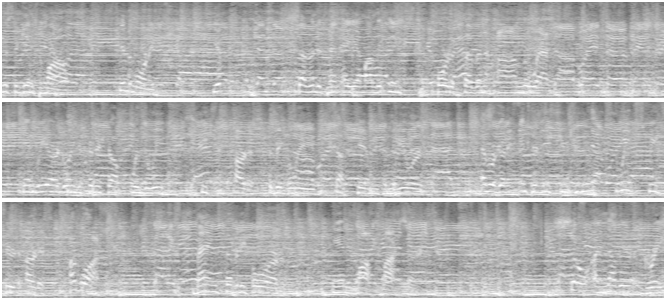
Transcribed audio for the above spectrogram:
this again tomorrow in the morning. Yep. 7 to 10 a.m. on the east, 4 to 7 on the west. And we are going to finish up with the week's featured artist, The Big Believe, Seth Timms, and the viewers. And we're going to introduce you to next week's featured artist, Pugwash, Bang 74, and Mothboxer. So another great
